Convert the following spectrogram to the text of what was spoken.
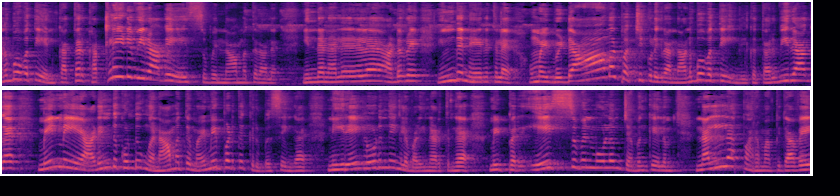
அனுபவத்தை என் கத்தர் கட்டளையிடுவீராக இயேசு இயேசுவின் நாமத்தினால. இந்த நிலையில் ஆண்டவரே இந்த நேரத்தில் உம்மை விடாமல் பற்றி கொள்கிற அந்த அனுபவத்தை எங்களுக்கு தருவீராக. மேன்மையை அடைந்து கொண்டு உங்கள் நாமத்தை மயமைப்படுத்த கிருப செய்யுங்க. நீரே எங்களோடு இருந்து எங்களை வழி நடத்துங்க. மீட்பர் இயேசுவின் மூலம் ஜெபங்கேலும் நல்ல பரமபிதாவே.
